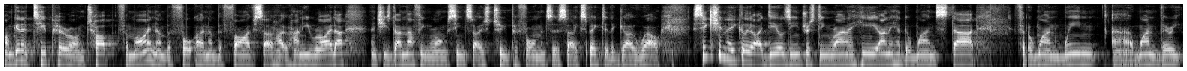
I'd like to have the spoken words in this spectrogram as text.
I'm going to tip her on top for my number four, uh, number five Soho Honey Rider, and she's done nothing wrong since those two performances. So I expect her to go well. Six Uniquely Ideal is the interesting runner here. Only had the one start for the one win. Uh, won very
